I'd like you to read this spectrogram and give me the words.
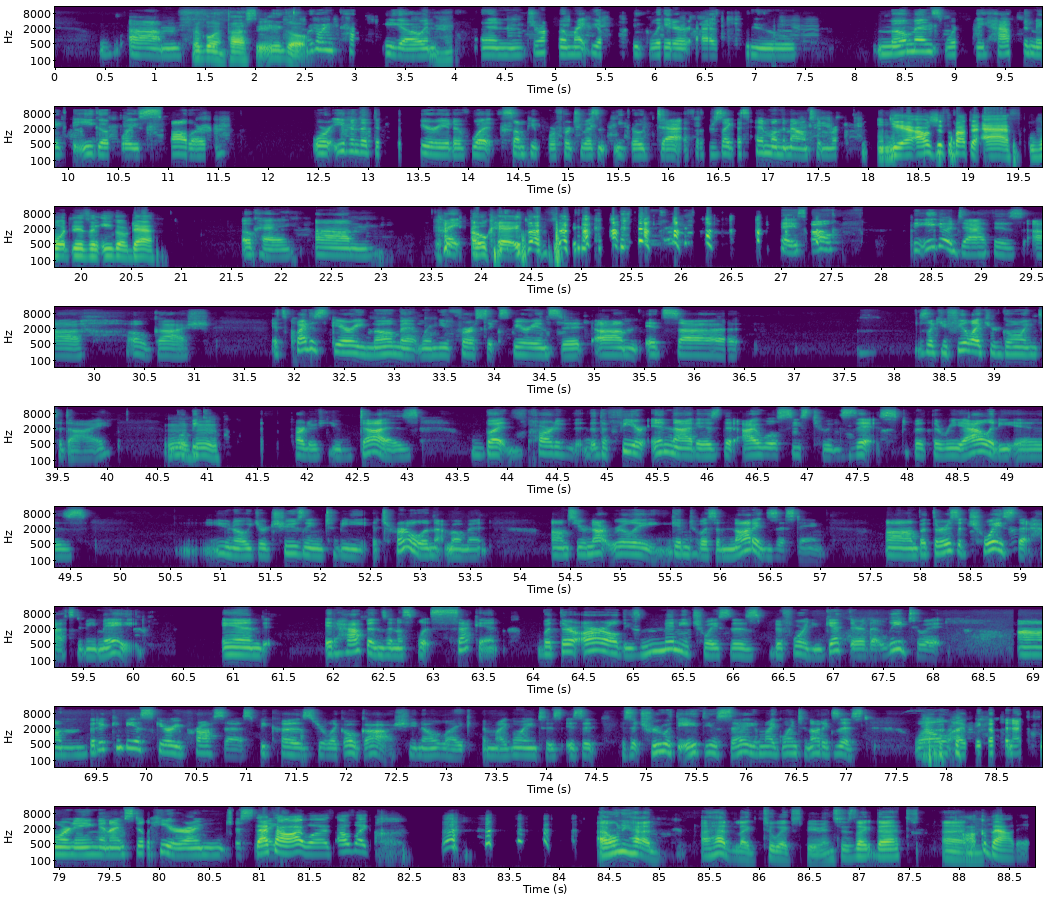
um We're going past the ego. we're going past ego and Mhm. and Geronimo might be able to speak later as to moments where we have to make the ego voice smaller or even that there's period of what some people refer to as an ego death which is i guess him on the mountain right? Yeah, I was just about to ask, what is an ego death? okay um I, Okay. okay so the ego death is uh oh gosh it's quite a scary moment when you first experience it. Um it's uh it's like you feel like you're going to die. Well, because part of you does but part of the, fear in that is that i will cease to exist. But the reality is you know you're choosing to be eternal in that moment. Um, so you're not really getting to us and not existing. Um, but there is a choice that has to be made. And it happens in a split second. But there are all these many choices before you get there that lead to it um but it can be a scary process because you're like oh gosh you know like am i going to is it is it true what the atheists say am i going to not exist well i wake up the next morning and i'm still here i'm just That's like how I was. I was like, I only had I had like two experiences like that. And talk about it.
